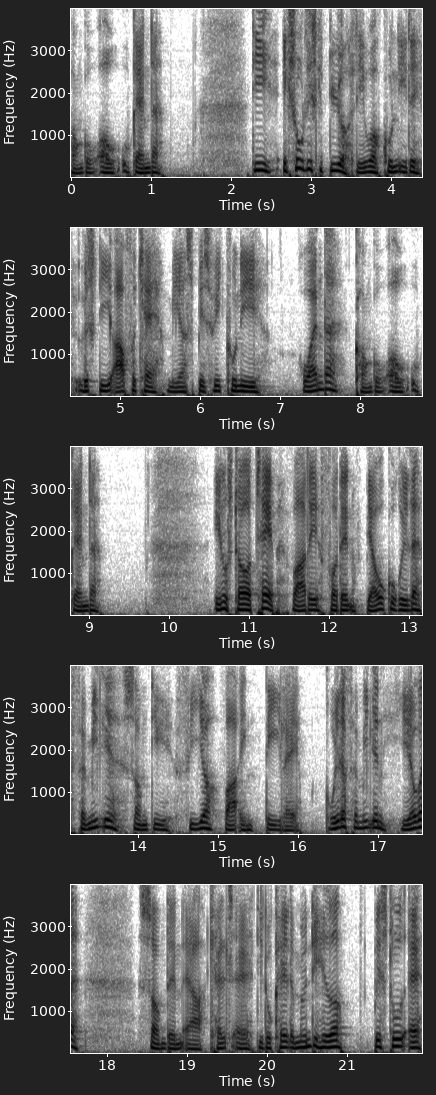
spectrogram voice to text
Kongo og Uganda. De eksotiske dyr lever kun i det østlige Afrika, mere specifikt kun i Rwanda, Kongo og Uganda. Endnu større tab var det for den bjerggorilla-familie, som de fire var en del af. Gorilla-familien Hirva, som den er kaldt af de lokale myndigheder, bestod af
